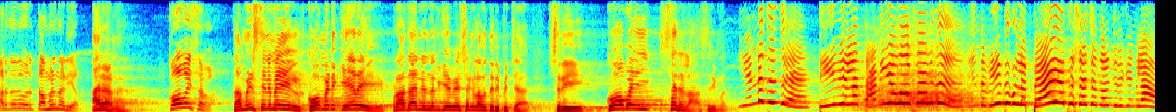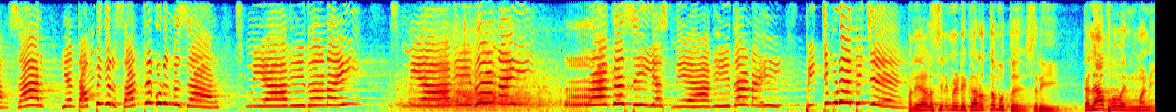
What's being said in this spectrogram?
അടുത്തത് ഒരു തമിഴ് നടിയാണ്. ആരാണ്? കോവൈ സർല തമിഴ് സിനിമയിൽ കോമഡിക്ക് ഏറെ പ്രാധാന്യം നൽകിയ വേഷങ്ങൾ അവതരിപ്പിച്ച ശ്രീ കോവൈ സരള ശ്രീമത്. മലയാള സിനിമയുടെ കറുത്ത മുത്ത് ശ്രീ കലാഭവൻ മണി.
